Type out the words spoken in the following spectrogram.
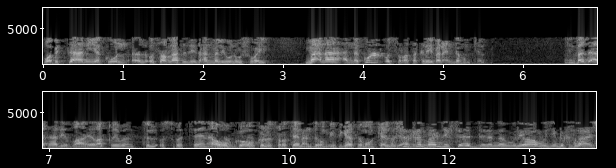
وبالتالي يكون الأسر لا تزيد عن مليون وشوي. معنى أن كل أسرة تقريبا عندهم كلب. بدأت هذه الظاهرة تقريبا كل أسرتين أو, أو كل أسرتين عندهم يتقاسمون كلب يعني. الكلب ما يمديك تعد لأنه اليوم يجيب لك 12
